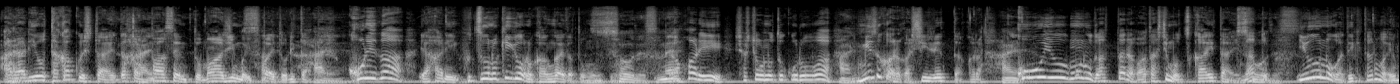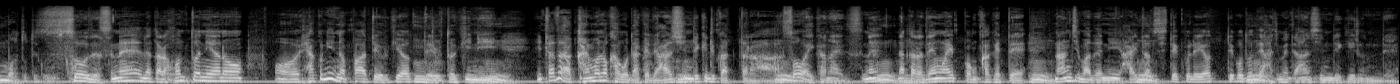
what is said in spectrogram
粗利を高くしたい。だからパーセント、マージンもいっぱい取りたい、これがやはり普通の企業の考えだと思うんですよ。そうですねやはり社長のところは、自らが仕入れてたから、はい、こういうものだったら私も使いたいなというのができたのが M マートということですか？そうですね、だから本当にあの100人のパーティーを請け負っているときに、うん。うん、ただ買い物かごだけで安心できるかったら、うん、そうはいかないですね、うん。うん、だから電話一本かけて、何時までに配達してくれよってことで初めて安心できるんで、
